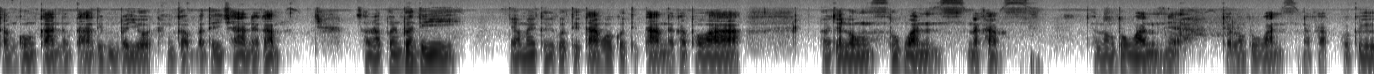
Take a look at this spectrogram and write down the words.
ทำโครงการต่างๆ ที่เป็นประโยชน์ให้กับประเทศชาตินะครับสำหรับเพื่อนๆที่ยังไม่เคยกดติดตามก็กดติดตามนะครับ เพราะว่าเราจะลงทุกวันนะครับ จะลงทุกวันเนี่ยจะลงทุกวันนะครับ ก็คือ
